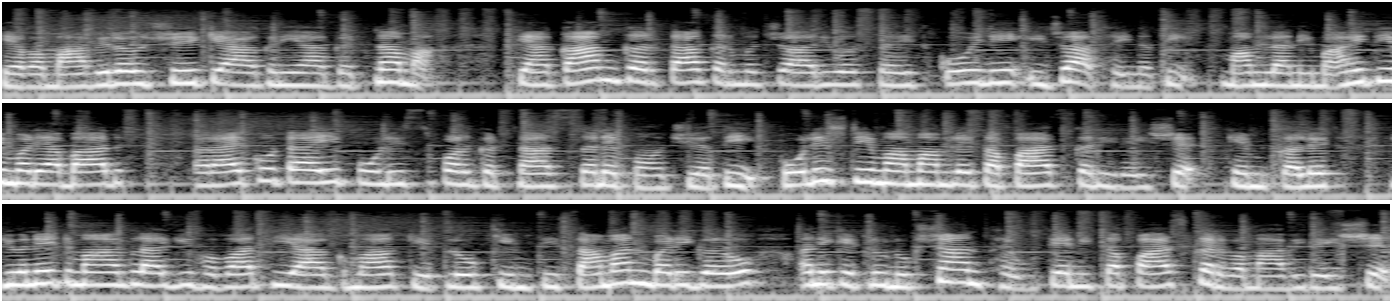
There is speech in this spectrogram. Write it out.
કહેવામાં આવી રહ્યું છે કે આગની આ ઘટનામાં ત્યાં કામ કરતા કર્મચારીઓ સહિત કોઈને ઈજા થઈ નથી. મામલાની માહિતી મળ્યા બાદ રાયકોટાઈ પોલીસ પણ ઘટના સ્થળે પહોંચી હતી. પોલીસ ટીમ આ મામલે તપાસ કરી રહી છે. કેમિકલ યુનિટમાં આગ લાગી હોવાથી આગમાં કેટલો કિંમતી સામાન બળી ગયો અને કેટલું નુકસાન થયું તેની તપાસ કરવામાં આવી રહી છે.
